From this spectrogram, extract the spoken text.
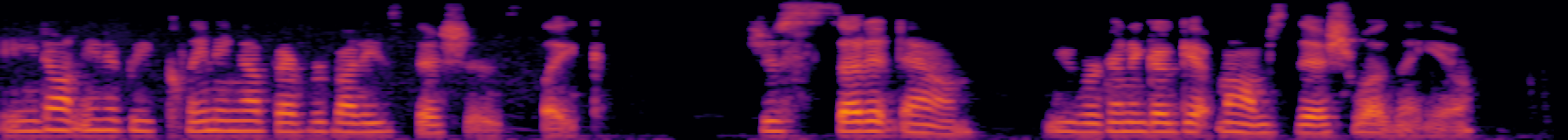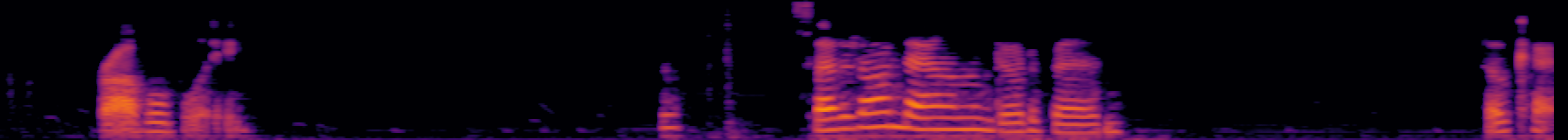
You don't need to be cleaning up everybody's dishes. Like, just set it down. You were gonna go get mom's dish, wasn't you? Probably. Set it on down and go to bed. It's okay.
